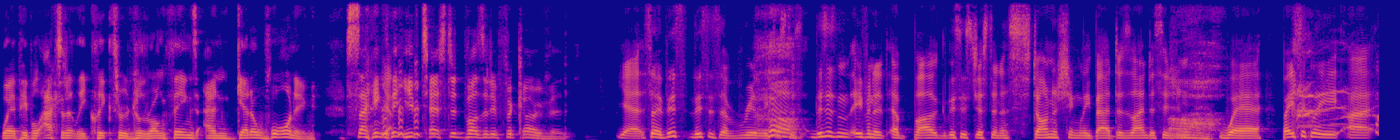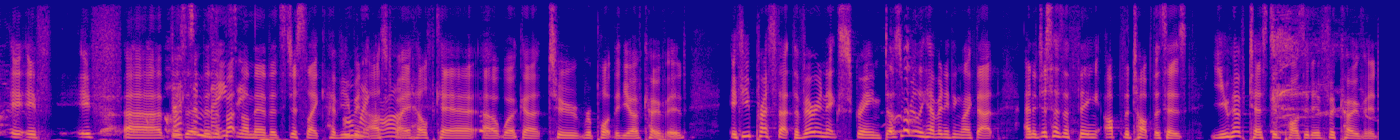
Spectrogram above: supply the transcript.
where people accidentally click through to the wrong things and get a warning saying that you've tested positive for COVID. Yeah, so this this is a really just a, this isn't even a, a bug. This is just an astonishingly bad design decision where basically uh, if if uh, there's, a, there's a button on there that's just like, have you Oh been asked by a healthcare uh, worker to report that you have COVID? If you press that, the very next screen doesn't really have anything like that, and it just has a thing up the top that says you have tested positive for COVID,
